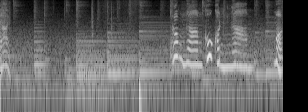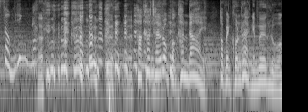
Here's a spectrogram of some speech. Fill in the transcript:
ได้ ร่มงามคู่คนงาม เหมาะสมยิ่งนะ หากข้าใช้ร่มของท่านได้ ต้องเป็นคนแรกในเมืองหลวง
